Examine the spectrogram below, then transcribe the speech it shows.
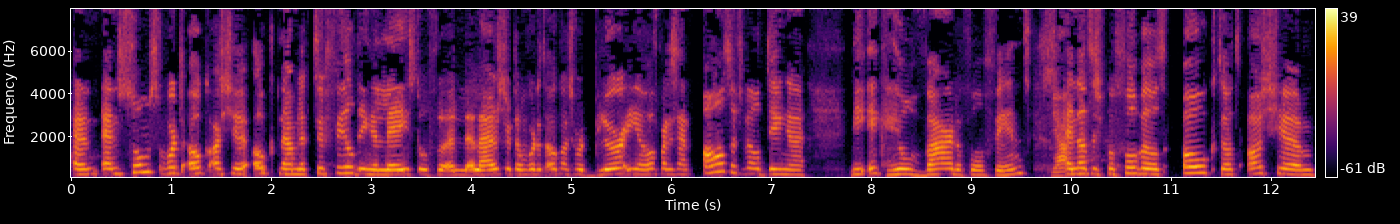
en, en soms wordt ook, als je ook namelijk te veel dingen leest of eh, luistert, dan wordt het ook een soort blur in je hoofd. Maar er zijn altijd wel dingen die ik heel waardevol vind. Ja. En dat is bijvoorbeeld ook dat als je.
